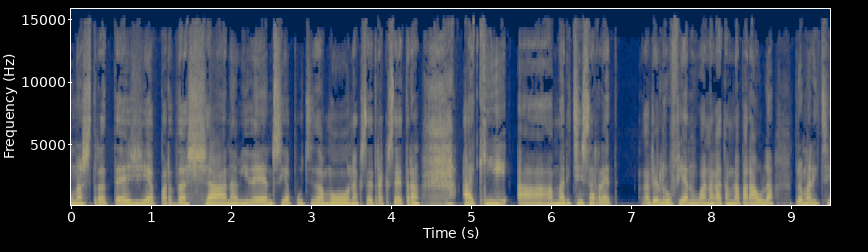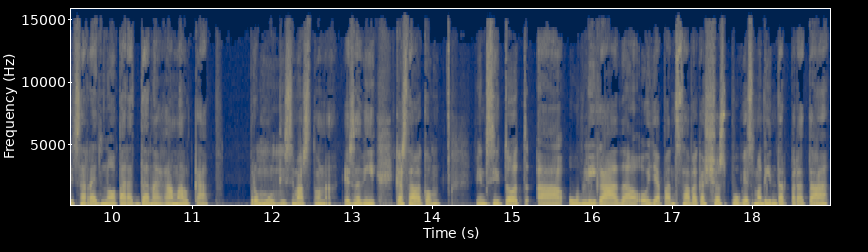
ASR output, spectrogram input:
una estratègia per deixar en evidència Puigdemont, etc etc. aquí uh, Meritxell Serret, Gabriel Rufián ho ha negat amb la paraula, però Meritxell Serret no ha parat de negar amb el cap però mm. moltíssima estona. És a dir, que estava com fins i tot eh, obligada o ja pensava que això es pogués malinterpretar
